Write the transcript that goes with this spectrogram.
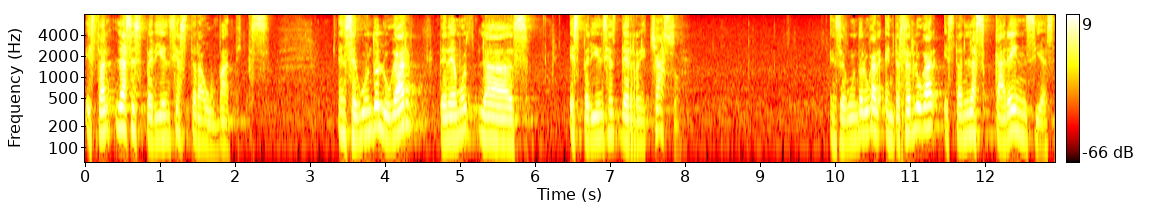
están las experiencias traumáticas. En segundo lugar, tenemos las experiencias de rechazo. En segundo lugar. En tercer lugar están las carencias.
